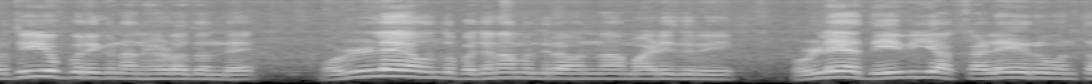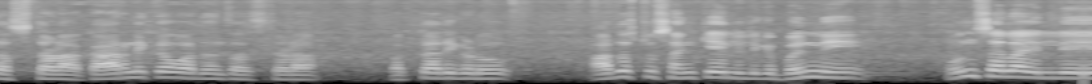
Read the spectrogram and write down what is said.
ಪ್ರತಿಯೊಬ್ಬರಿಗೂ ನಾನು ಹೇಳೋದೊಂದೇ, ಒಳ್ಳೆಯ ಒಂದು ಭಜನಾ ಮಂದಿರವನ್ನು ಮಾಡಿದಿರಿ. ಒಳ್ಳೆಯ ದೇವಿಯ ಕಳೆ ಇರುವಂಥ ಸ್ಥಳ, ಕಾರ್ಣಿಕವಾದಂಥ ಸ್ಥಳ, ಭಕ್ತಾದಿಗಳು ಆದಷ್ಟು ಸಂಖ್ಯೆಯಲ್ಲಿ ಇಲ್ಲಿಗೆ ಬನ್ನಿ. ಒಂದು ಸಲ ಇಲ್ಲಿ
